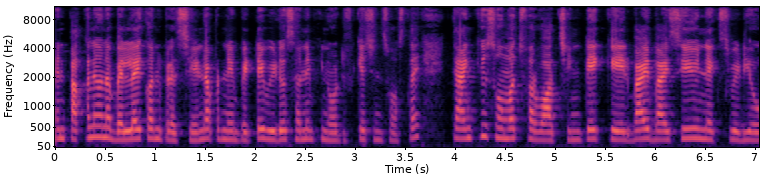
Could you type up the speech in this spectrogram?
అండ్ పక్కనే ఉన్న బెల్ ఐకాన్ని ప్రెస్ చేయండి. అప్పుడు నేను పెట్టే వీడియోస్ అన్ని మీకు నోటిఫికేషన్స్ వస్తాయి. Thank you so much for watching. Take care. Bye bye. See you next video.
